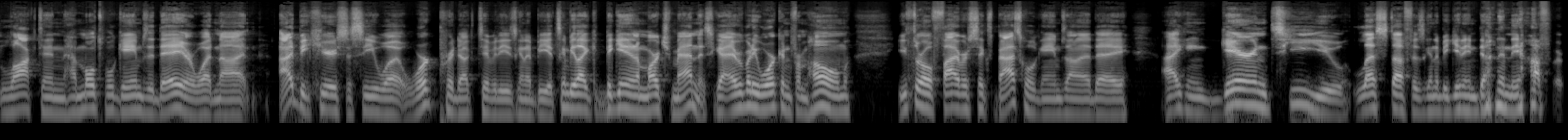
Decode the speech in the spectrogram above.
locked in, have multiple games a day or whatnot, I'd be curious to see what work productivity is going to be. It's going to be like beginning of March Madness. You got everybody working from home. You throw five or six basketball games on a day. I can guarantee you less stuff is going to be getting done in the office.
